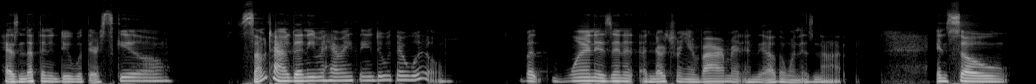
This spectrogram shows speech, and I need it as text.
Has nothing to do with their skill. Sometimes doesn't even have anything to do with their will. But one is in a, a nurturing environment and the other one is not. And so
